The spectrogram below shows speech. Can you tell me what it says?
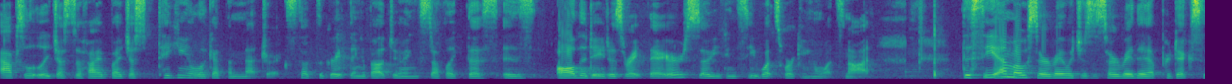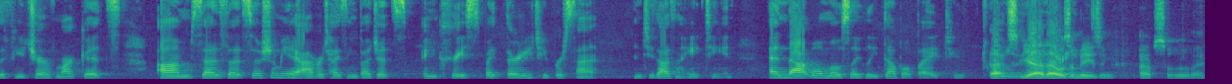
absolutely justify by just taking a look at the metrics. That's the great thing about doing stuff like this is all the data is right there so you can see what's working and what's not. The CMO survey, which is a survey that predicts the future of markets, um, says that social media advertising budgets increased by 32% in 2018. And that will most likely double by 2020. That's, yeah, that was amazing, absolutely.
